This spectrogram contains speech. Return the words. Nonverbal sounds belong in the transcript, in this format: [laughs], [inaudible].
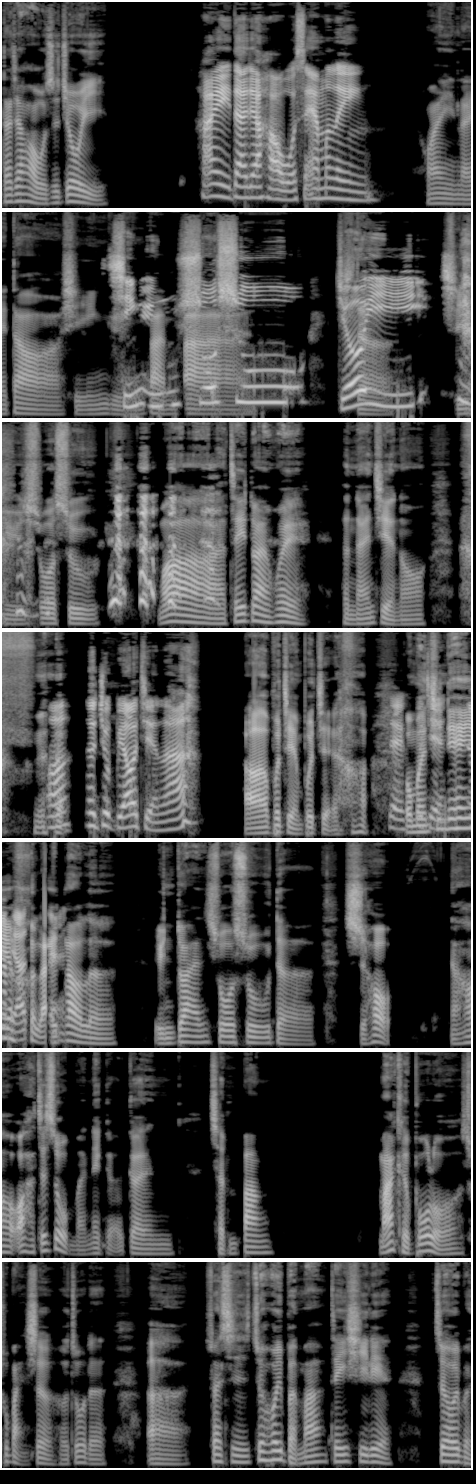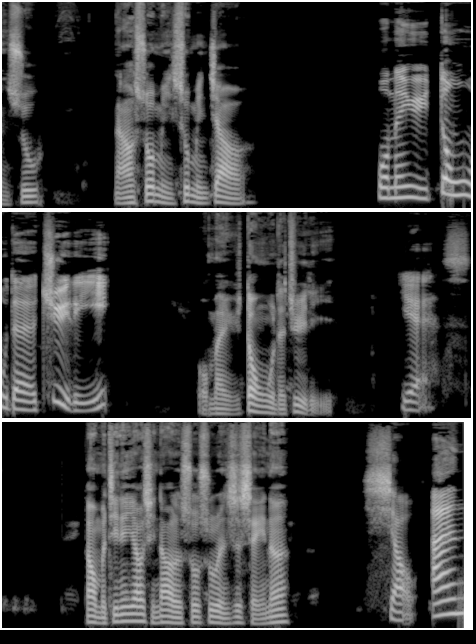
大家好，我是 Joey。嗨，大家好，我是 Emily。欢迎来到行云行云说书，Joey。行云说书，哇，这一段会很难剪哦。啊，那就不要剪啦。啊，不剪不剪。对，我们今天又 [laughs] 来到了云端说书的时候，然后哇，这是我们那个跟城邦马可波罗出版社合作的，呃，算是最后一本吗？这一系列最后一本书，然后说明书名叫《我们与动物的距离》。我们与动物的距离。Yes。那我们今天邀请到的说书人是谁呢？小安。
